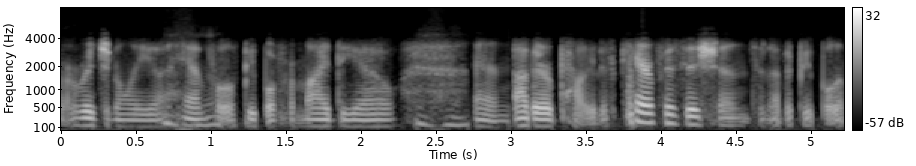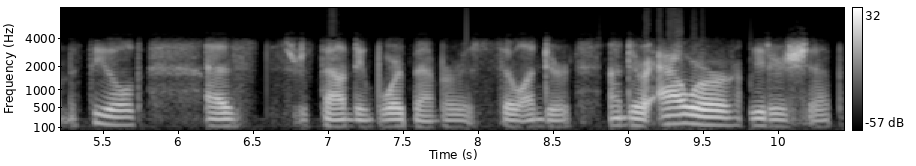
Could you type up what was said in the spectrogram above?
originally a mm-hmm. handful of people from IDEO mm-hmm. and other palliative care physicians and other people in the field as sort of founding board members. So under under our leadership,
